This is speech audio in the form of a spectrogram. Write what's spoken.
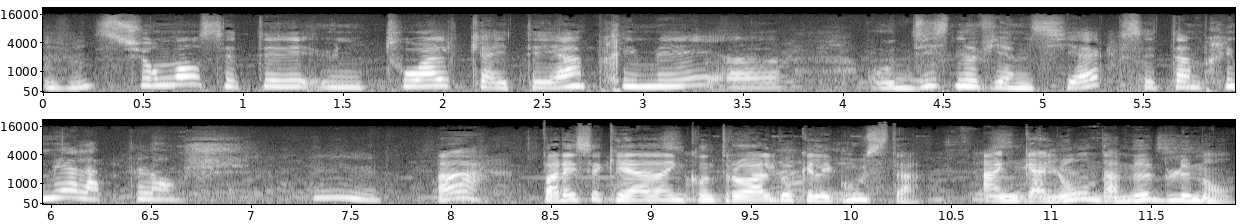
Mhm. Sûrement, c'était une toile qui a été imprimée euh, au 19e siècle. C'est imprimé à la planche. Ah, parece que Ada encontró algo que le gusta. Un galón d'ameublement.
